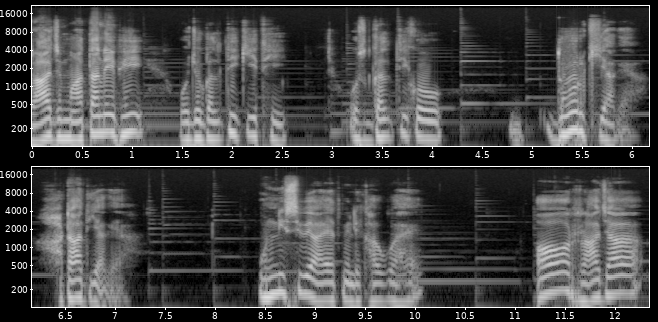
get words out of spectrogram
राजमाता ने भी वो जो गलती की थी, उस गलती को दूर किया गया, हटा दिया गया। उन्नीसवीं आयत में लिखा हुआ है, और राजा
